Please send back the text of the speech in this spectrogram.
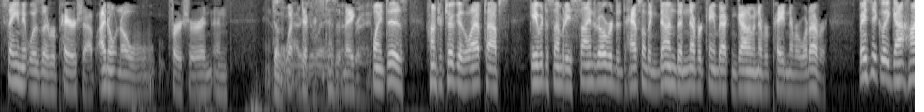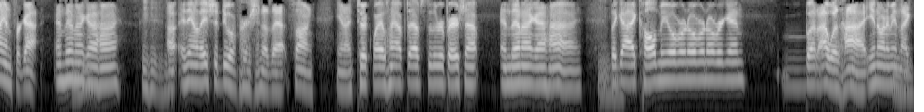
saying it was a repair shop. I don't know for sure, and, and Doesn't what difference way, does it make? right. Point is, Hunter took his laptops, gave it to somebody, signed it over to have something done, then never came back and got them and never paid, never whatever. Basically, got high and forgot. And then Mm-hmm. I got high. uh, and you know they should do a version of that song. You know, I took my laptops to the repair shop, and then I got high. Mm-hmm. The guy called me over and over and over again, but I was high. You know what I mean? Like,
